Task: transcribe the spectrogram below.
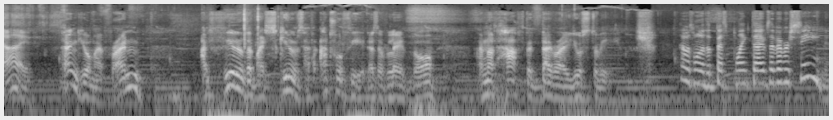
Dive. Thank you, my friend. I fear that my skills have atrophied as of late, though. I'm not half the diver I used to be. That was one of the best plank dives I've ever seen.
